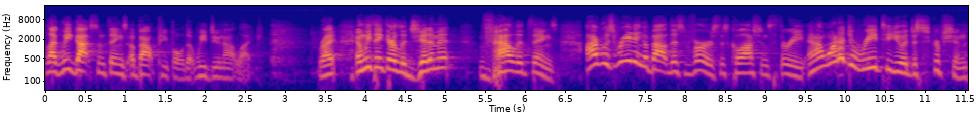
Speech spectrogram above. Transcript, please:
Like we've got some things about people that we do not like, right? And we think they're legitimate, valid things. I was reading about this verse, this Colossians 3, and I wanted to read to you a description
